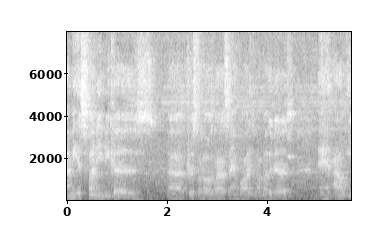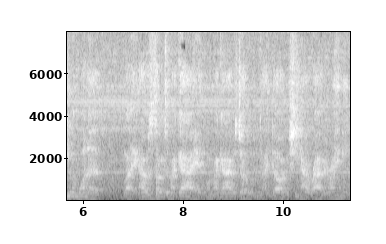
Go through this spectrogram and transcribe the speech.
I mean, it's funny because uh, Crystal holds a lot of the same qualities my mother does and I don't even want to like. I was talking to my guy, and when my guy was joking with me, like, "Dog, if she not Robin Rainey,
